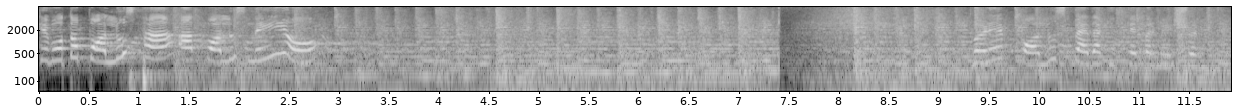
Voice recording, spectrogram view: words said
कि वो तो पॉलुस था आप पॉलुस नहीं हो बड़े पॉलुस पैदा किए परमेश्वर ने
